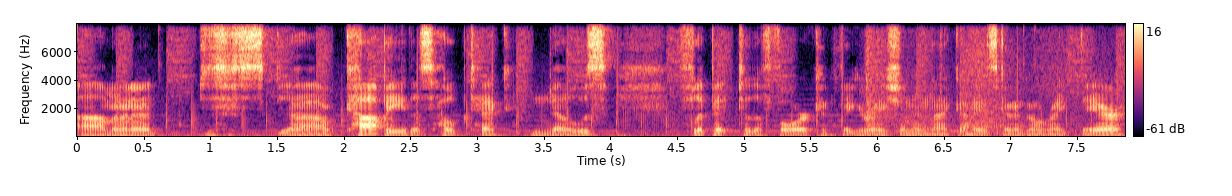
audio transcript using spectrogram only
Um, I'm going to uh, copy this Hope Tech nose flip it to the 4 configuration and that guy is going to go right there.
